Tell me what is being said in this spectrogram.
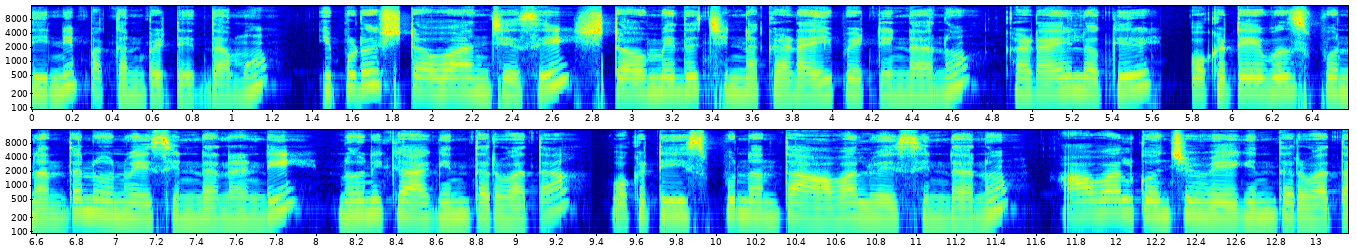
దీన్ని పక్కన పెట్టేద్దాము. ఇప్పుడు స్టవ్ ఆన్ చేసి స్టవ్ మీద చిన్న కడాయి పెట్టిండాను కడాయిలోకి ఒక టేబుల్ స్పూన్ అంతా నూనె వేసిండానండి. నూనె కాగిన తర్వాత ఒక టీ స్పూన్ అంతా ఆవాలు వేసిండాను. ఆవాలు కొంచెం వేగిన తర్వాత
